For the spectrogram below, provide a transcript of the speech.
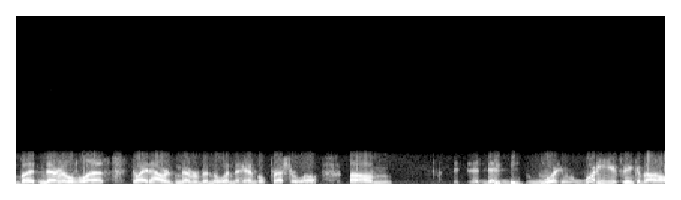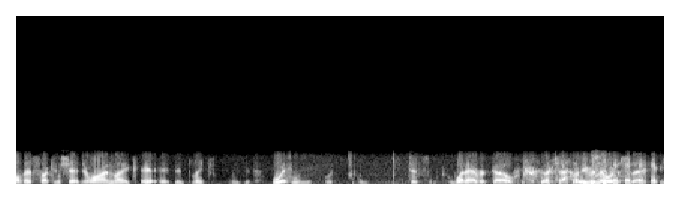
but nevertheless, Dwight Howard's never been the one to handle pressure well. Um, what what do you think about all this fucking shit, Jawan? Like, it, it, like, what, whatever, go. like, I don't even know what to say.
